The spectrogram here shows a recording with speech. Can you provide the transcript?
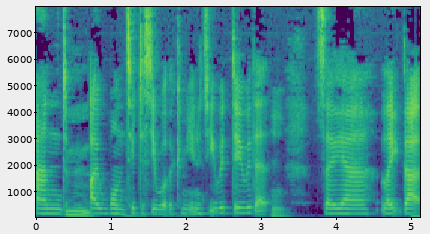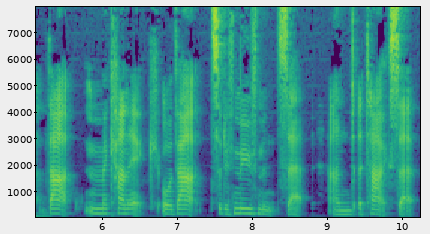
and mm. I wanted to see what the community would do with it. Mm. So yeah, like that that mechanic or that sort of movement set and attack set.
